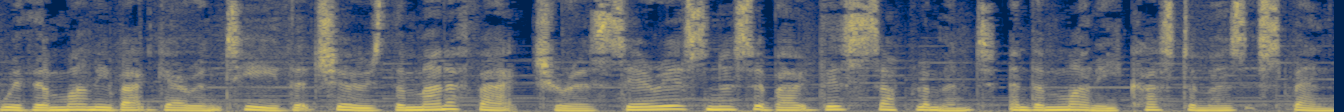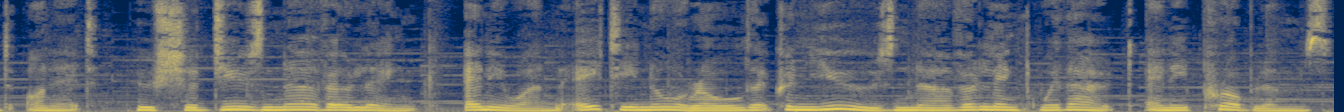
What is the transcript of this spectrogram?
with a money-back guarantee that shows the manufacturer's seriousness about this supplement and the money customers spend on it. Who should use NervoLink? Anyone 18 or older can use NervoLink without any problems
